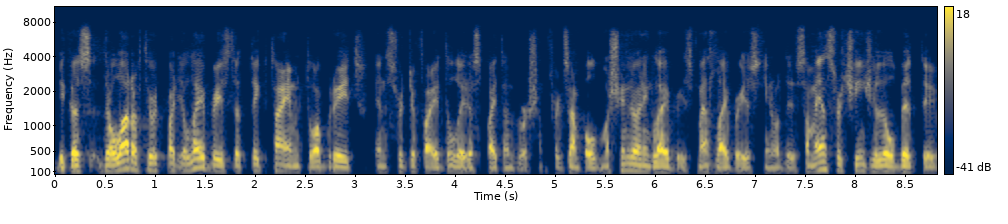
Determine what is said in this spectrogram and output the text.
because there are a lot of third-party libraries that take time to upgrade and certify the latest Python version. For example, machine learning libraries, math libraries, you know, there's some answer change a little bit. They,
